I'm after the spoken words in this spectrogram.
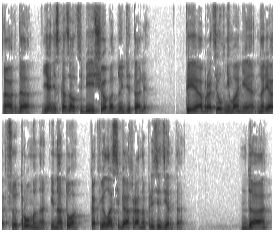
«Ах, да, я не сказал тебе еще об одной детали». Ты обратил внимание на реакцию Трумана и на то, как вела себя охрана президента? Да,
